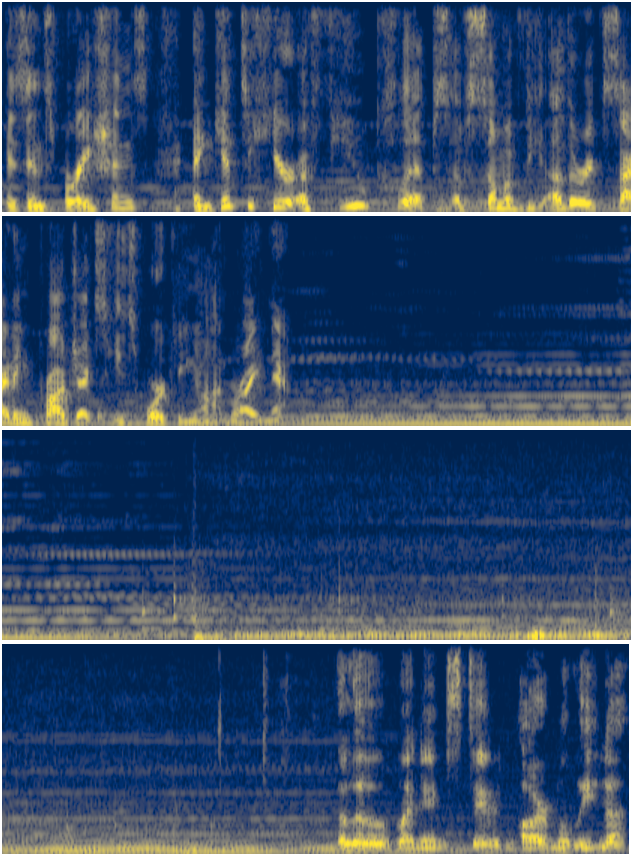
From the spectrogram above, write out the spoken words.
his inspirations, and get to hear a few clips of some of the other exciting projects he's working on right now. Hello, my name is David R. Molina,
